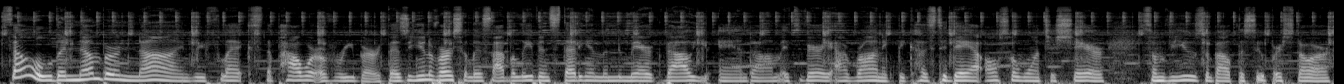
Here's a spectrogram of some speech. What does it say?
So, the number nine reflects the power of rebirth. As a universalist, I believe in studying the numeric value, and um, it's very ironic because today I also want to share some views about the superstar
